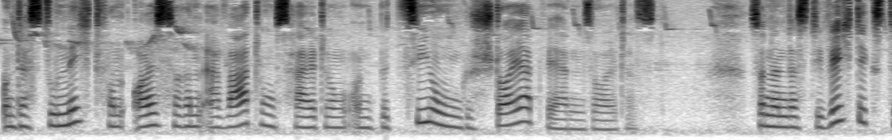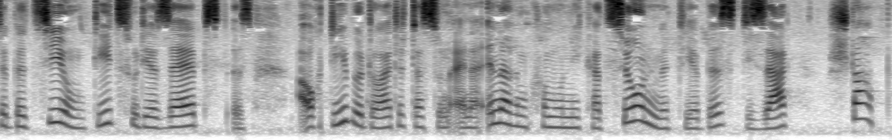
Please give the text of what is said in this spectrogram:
Und dass du nicht von äußeren Erwartungshaltungen und Beziehungen gesteuert werden solltest, sondern dass die wichtigste Beziehung, die zu dir selbst ist, auch die bedeutet, dass du in einer inneren Kommunikation mit dir bist, die sagt, stopp.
